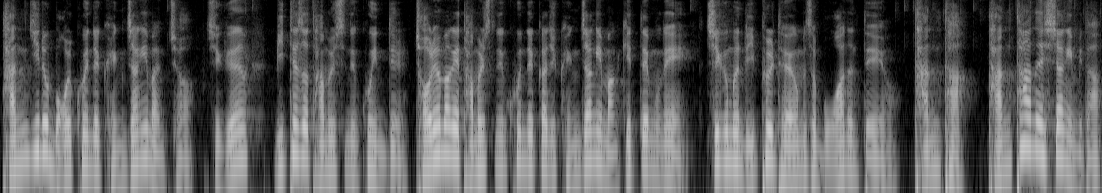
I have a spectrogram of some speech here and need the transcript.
단기로 먹을 코인들 굉장히 많죠. 지금 밑에서 담을 수 있는 코인들, 저렴하게 담을 수 있는 코인들까지 굉장히 많기 때문에 지금은 리플 대응하면서 뭐 하는 때예요? 단타. 단타하는 시장입니다.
